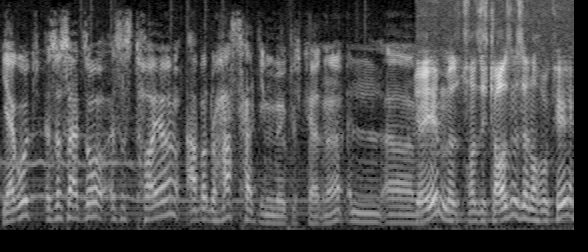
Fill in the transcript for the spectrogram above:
Ja gut, es ist halt so, es ist teuer, aber du hast halt die Möglichkeit, ne? In, ähm, Ja eben, also 20.000 ist ja noch okay.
